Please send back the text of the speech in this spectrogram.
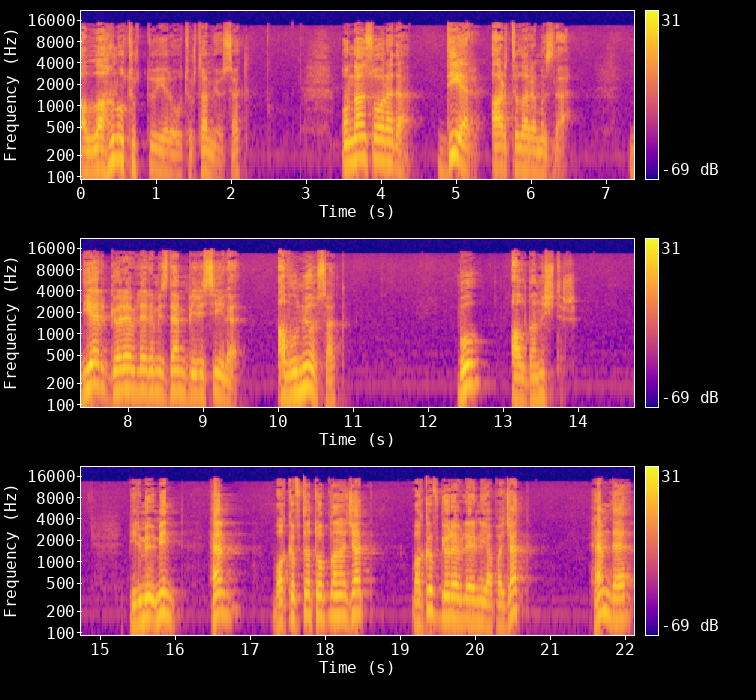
Allah'ın oturttuğu yere oturtamıyorsak, ondan sonra da diğer artılarımızla, diğer görevlerimizden birisiyle avunuyorsak, bu aldanıştır. Bir mümin hem vakıfta toplanacak, vakıf görevlerini yapacak, hem de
